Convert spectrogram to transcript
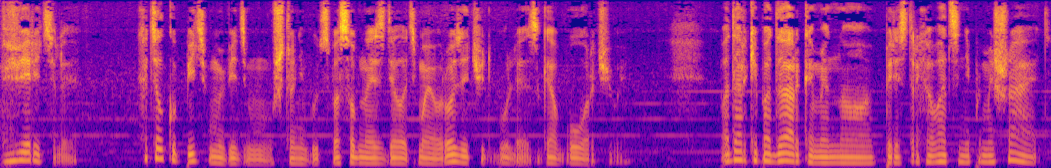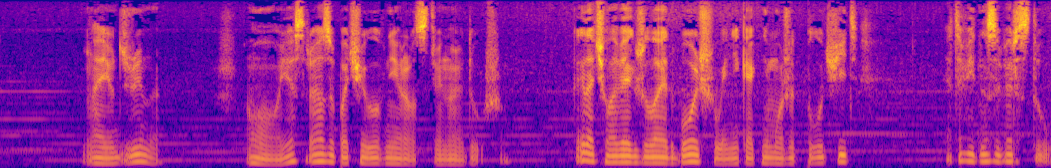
«Верите ли, Хотел купить, мы видим, что-нибудь способное сделать мою Розе чуть более сговорчивой. Подарки подарками, но перестраховаться не помешает. А Юджина... О, я сразу почуял в ней родственную душу. Когда человек желает большего и никак не может получить, это видно за версту.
